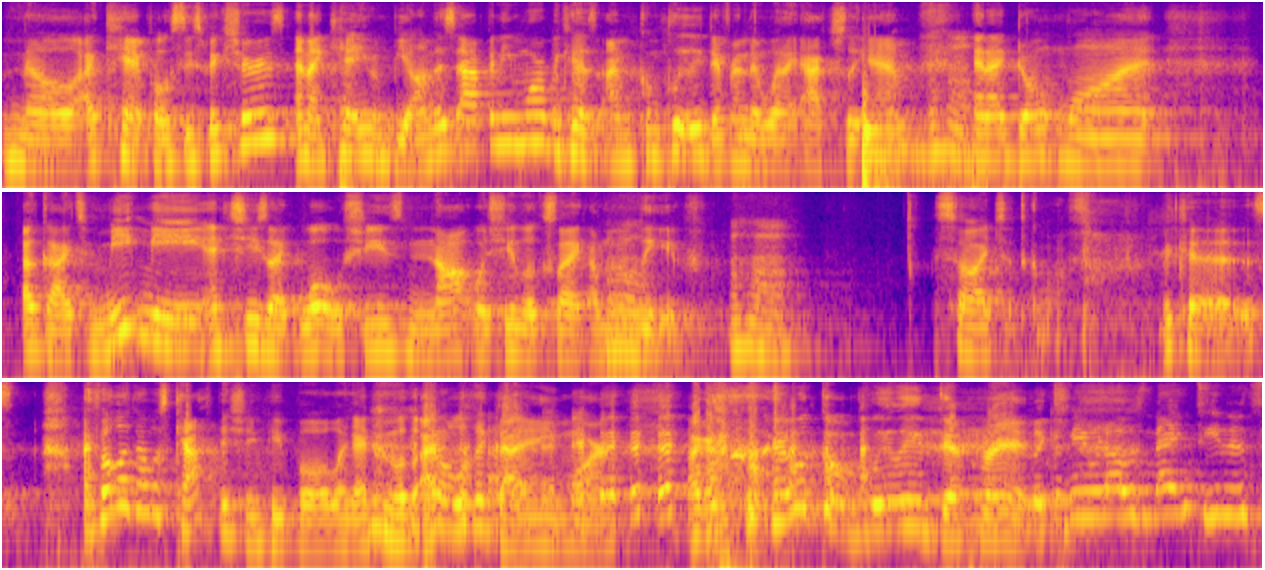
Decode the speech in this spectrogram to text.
no, I can't post these pictures and I can't even be on this app anymore because I'm completely different than what I actually am. And I don't want a guy to meet me and she's like, whoa, she's not what she looks like. I'm gonna mm. leave. Mm-hmm. So I just had to come off because I felt like I was catfishing people. Like I didn't look, I don't look like that anymore. Like I, look completely different. Look at me when I was 19 and size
